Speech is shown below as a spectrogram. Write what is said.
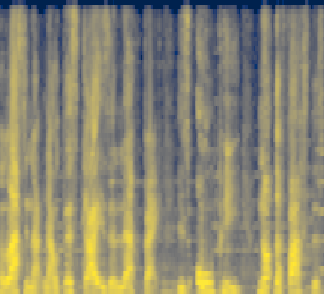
Kolasinac. Now this guy is a left back. He's OP. Not the fastest,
